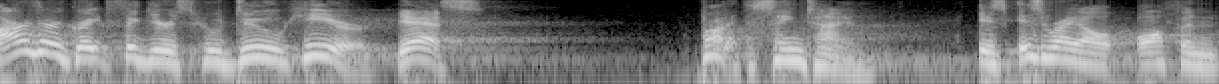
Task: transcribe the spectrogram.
Are there great figures who do hear? Yes. But at the same time, is Israel often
